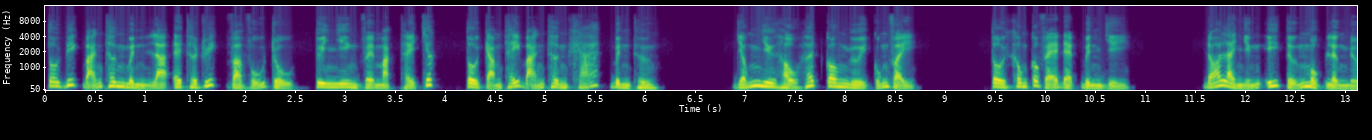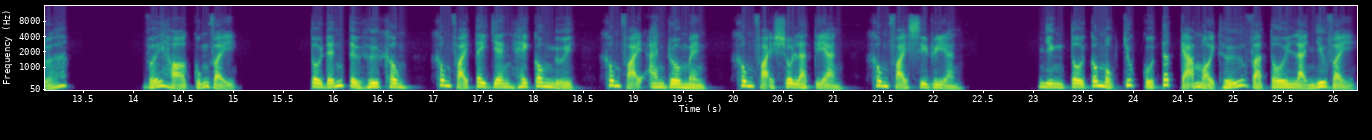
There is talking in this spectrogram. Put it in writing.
Tôi biết bản thân mình là etheric và vũ trụ, tuy nhiên về mặt thể chất, tôi cảm thấy bản thân khá bình thường. Giống như hầu hết con người cũng vậy. Tôi không có vẻ đẹp bình dị. Đó là những ý tưởng một lần nữa. Với họ cũng vậy. Tôi đến từ hư không, không phải Tây Gen hay con người, không phải Andromen, không phải Solatian, không phải Syrian. Nhưng tôi có một chút của tất cả mọi thứ và tôi là như vậy.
